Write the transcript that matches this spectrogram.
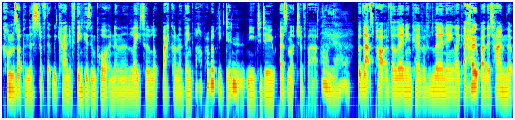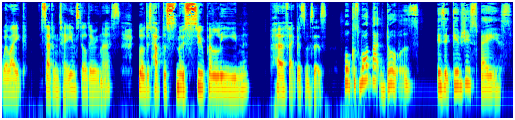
comes up in the stuff that we kind of think is important and then later look back on and think, oh, I probably didn't need to do as much of that. Oh, yeah. But that's part of the learning curve of learning. Like, I hope by the time that we're like 70 and still doing this, we'll just have the most super lean, perfect businesses. Well, because what that does is it gives you space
